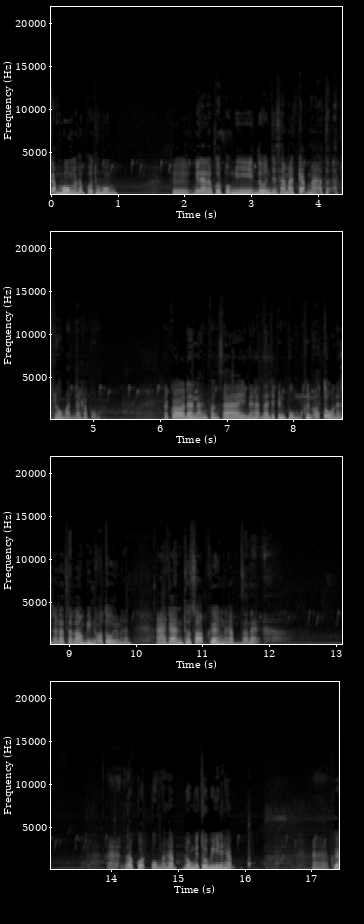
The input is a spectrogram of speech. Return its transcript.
กลับโฮมนะครับ go to home คือเวลาเรากดปุ่มนี้โดนจะสามารถกลับมาอัตโนมัตินะครับ ผม แล้วก็ด้านหลังฝั่งซ้ายนะครับ น่าจะเป็นปุ่มขึ้นออโต้นะแล้วเราจะลองบินออโต้ดูนะครับอาการทดสอบเครื่องนะครับตอนแรก เรากดปุ่มนะครับ ลงไปตัว V นะครับเพื่อ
